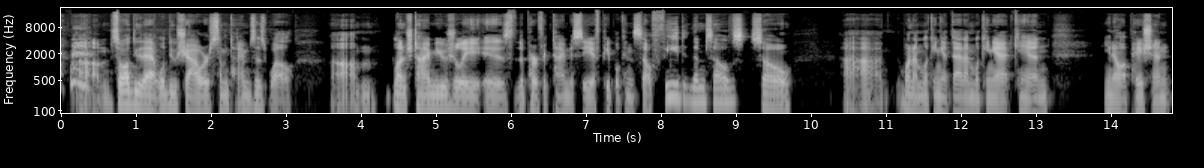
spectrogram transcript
um, so I'll do that. We'll do showers sometimes as well. Um, lunchtime usually is the perfect time to see if people can self feed themselves. So uh, when I'm looking at that, I'm looking at can, you know, a patient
